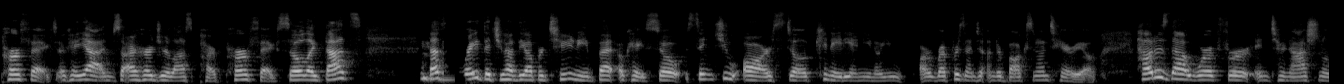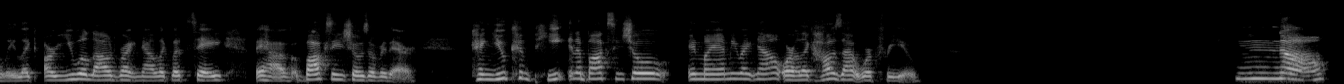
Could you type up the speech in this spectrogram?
Perfect. Okay, yeah. So I heard your last part. Perfect. So like that's that's great that you have the opportunity. But okay, so since you are still Canadian, you know, you are represented under Boxing Ontario. How does that work for internationally? Like, are you allowed right now? Like, let's say they have boxing shows over there can you compete in a boxing show in Miami right now? Or like, how does that work for you? No,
